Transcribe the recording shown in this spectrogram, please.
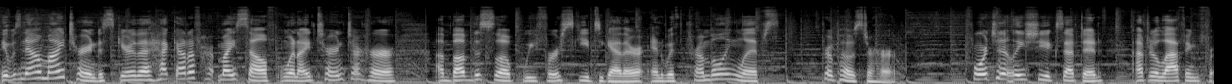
It was now my turn to scare the heck out of her, myself when I turned to her above the slope we first skied together and with trembling lips proposed to her. Fortunately, she accepted after laughing fr-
